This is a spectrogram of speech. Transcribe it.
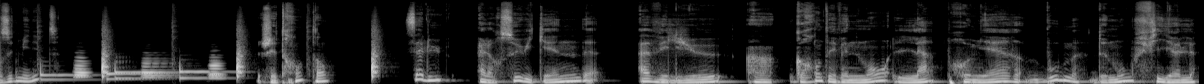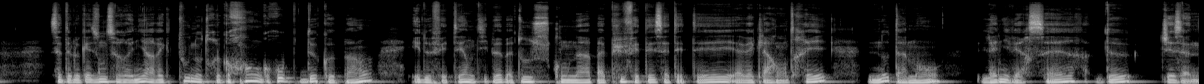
une minute, j'ai 30 ans. Salut Alors ce week-end avait lieu un grand événement, la première boom de mon filleul. C'était l'occasion de se réunir avec tout notre grand groupe de copains et de fêter un petit peu bah, tout ce qu'on n'a pas pu fêter cet été avec la rentrée, notamment l'anniversaire de Jason.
